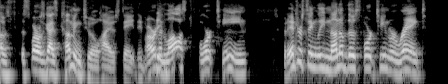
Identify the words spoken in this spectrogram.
of, as far as guys coming to Ohio State. They've already lost 14, but interestingly, none of those 14 were ranked.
